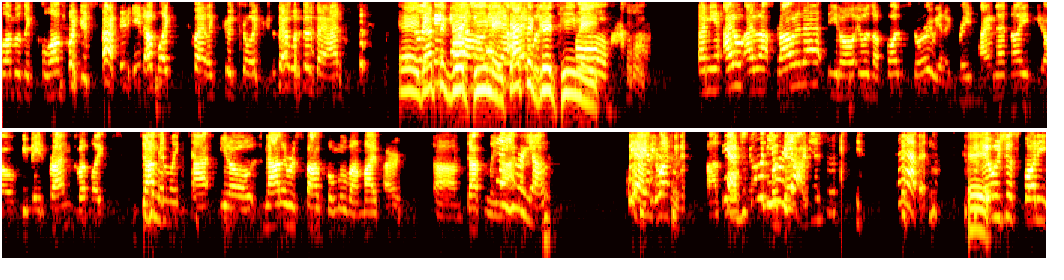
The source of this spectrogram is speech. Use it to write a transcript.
Palumbo, was like, Palumbo, you're starting. I'm like, like good choice because that would have been bad. Hey, that's a good teammate. Yeah, That's a good teammate. so- I mean, I don't. I'm not proud of that. You know, it was a fun story. We had a great time that night. You know, we made friends, but like definitely not. You know, not a responsible move on my part. Um, definitely Yeah, not. you were young. yeah, you want me to be responsible. Yeah, just go with you But were then- young. It's just, it happens. Hey, It was just funny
